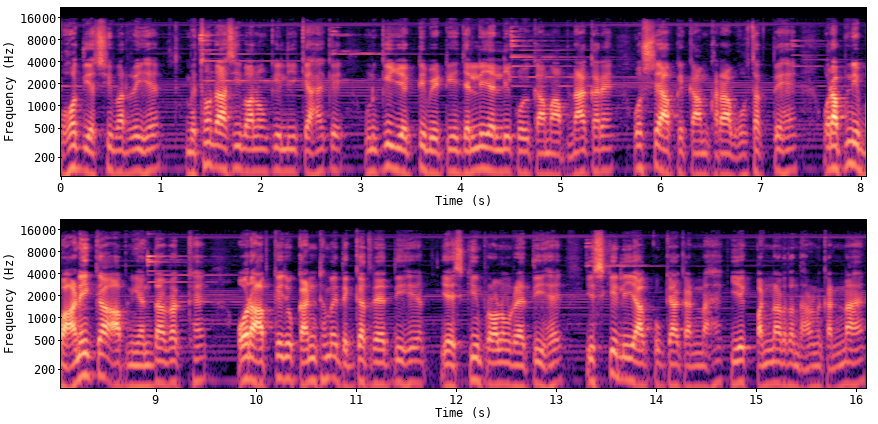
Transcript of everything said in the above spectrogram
बहुत ही अच्छी बन रही है। मिथुन राशि वालों के लिए क्या है कि उनकी जो एक्टिविटी है जल्दी जल्दी कोई काम आप ना करें, उससे आपके काम खराब हो सकते हैं। और अपनी वाणी का आप नियंत्रण रखें और आपके जो कंठ में दिक्कत रहती है या स्किन प्रॉब्लम रहती है, इसके लिए आपको क्या करना है कि एक पन्ना रत्न धारण करना है।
